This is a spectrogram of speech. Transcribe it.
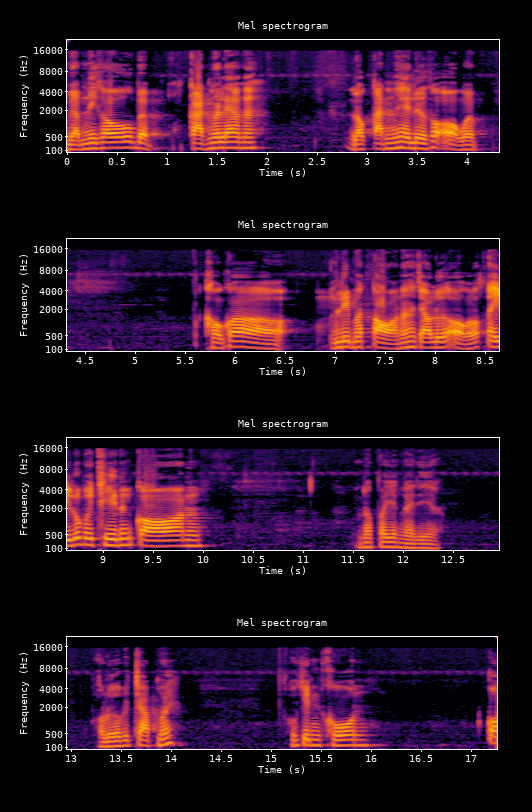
แบบนี้เขาแบบกันไว้แล้วนะเรากันไม่ให้เรือเขาออกแบบเขาก็รีบมาต่อนะจะเอาเรือออกแล้วตีลูกไปทีนึงก่อนแล้วไปยังไงดีอะเอาเรือไปจับไหมเขากินโคลนก็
